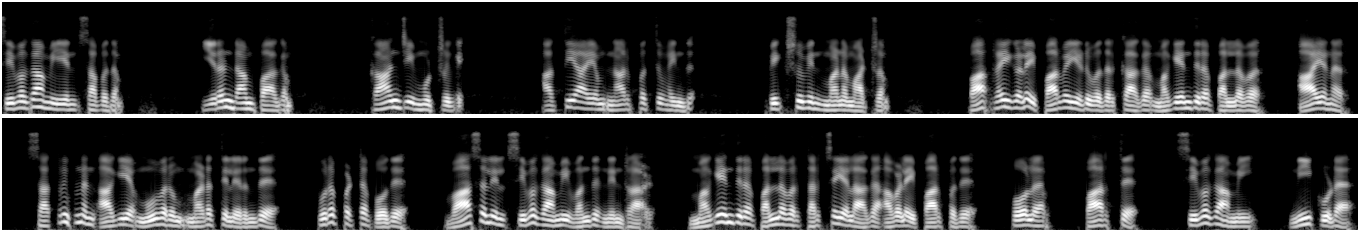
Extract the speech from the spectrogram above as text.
சிவகாமியின் சபதம். இரண்டாம் பாகம். காஞ்சி முற்றுகை. அத்தியாயம் நாற்பத்து ஐந்து பிக்ஷுவின் மனமாற்றம். பாறைகளை பார்வையிடுவதற்காக மகேந்திர பல்லவர் ஆயனர் சத்ருக்னன் ஆகிய மூவரும் மடத்திலிருந்து புறப்பட்ட போது வாசலில் சிவகாமி வந்து நின்றாள். மகேந்திர பல்லவர் தற்செயலாக அவளை பார்ப்பது போல பார்த்து சிவகாமி நீ கூட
